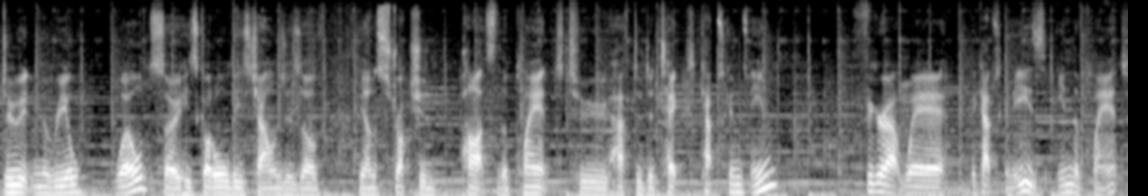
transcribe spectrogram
do it in the real world, so he's got all these challenges of the unstructured parts of the plant to have to detect capsicums in, figure out where the capsicum is in the plant,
